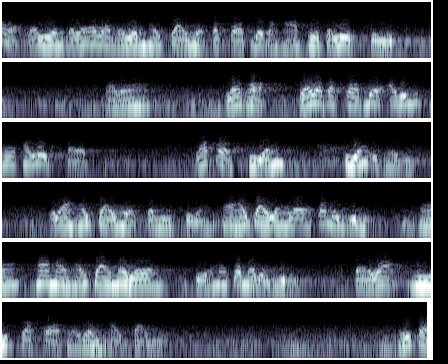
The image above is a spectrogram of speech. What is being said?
วอะเราเรียนไปแล้วว่าในลมหายใจเนี่ยประกอบด้วยมหาภูตรูปสี่ใช่ไหมฮะแล้วก็แล้วว่าประกอบด้วยอวิยุโทคารูปแปดแล้วก็เสียงเสียงอีกหนึ่งเวลาหายใจเนี่ยจะมีเสียง ถ้าหายใจแรงๆก็ได้ยินนะถ้าไม่หายใจไม่แรงเสียงมันก็ไม่ได้ยิน แต่ว่ามีประกอบในลมหายใจนี้นี่ก็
